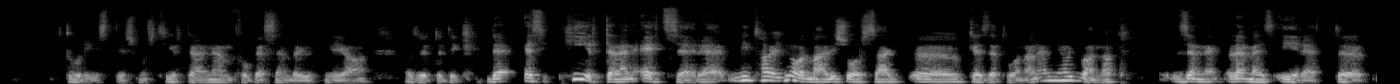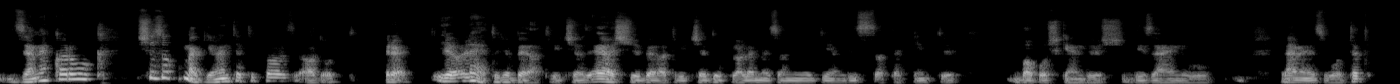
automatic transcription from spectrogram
turiszt, és most hirtelen nem fog eszembe jutni a, az ötödik. De ez hirtelen egyszerre, mintha egy normális ország ö, kezdett volna lenni, hogy vannak zene, lemez érett zenekarok, és azok megjelentetik az adott re. Lehet, hogy a Beatrice, az első Beatrice dupla lemez, ami egy ilyen visszatekintő baboskendős dizájnú lemez volt. Tehát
